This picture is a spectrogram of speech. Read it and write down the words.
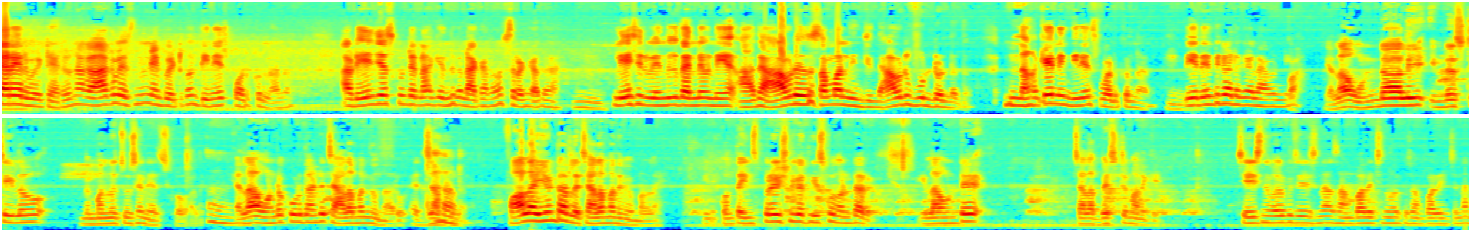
క్యారియర్ పెట్టారు. నాకు ఆకలి వేసింది నేను పెట్టుకొని తినేసి పడుకున్నాను. ఆవిడ ఏం చేసుకుంటే నాకు ఎందుకు నాకు అనవసరం కదా. లేచి నువ్వు ఎందుకు తన్నే అది ఆవిడ సంబంధించింది. ఆవిడ ఫుడ్ ఉండదు. నాకే నేను తినేసి పడుకున్నాను. నేను ఎందుకు అడగాలి ఆవిడని? ఎలా ఉండాలి ఇండస్ట్రీలో మిమ్మల్ని చూసే నేర్చుకోవాలి. ఎలా ఉండకూడదు అంటే చాలా మంది ఉన్నారు ఎగ్జాంపుల్ ఫాలో అయ్యి ఉంటారులే చాలా మంది మిమ్మల్ని. కొంత ఇన్స్పిరేషన్గా తీసుకొని ఉంటారు. ఇలా ఉంటే చాలా బెస్ట్ మనకి. చేసిన వరకు చేసినా సంపాదించిన వరకు సంపాదించిన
